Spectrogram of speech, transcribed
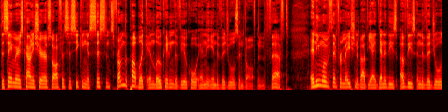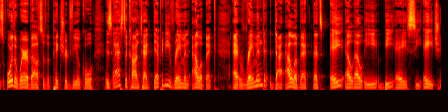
The St. Mary's County Sheriff's Office is seeking assistance from the public in locating the vehicle and the individuals involved in the theft. Anyone with information about the identities of these individuals or the whereabouts of the pictured vehicle is asked to contact Deputy Raymond Allebach at raymond.allebach, that's A L L E B A C H,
